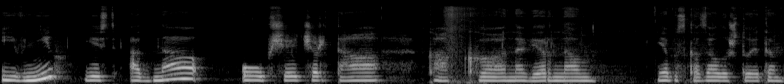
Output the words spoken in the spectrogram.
И в них есть одна общая черта, как, наверное, я бы сказала, что это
